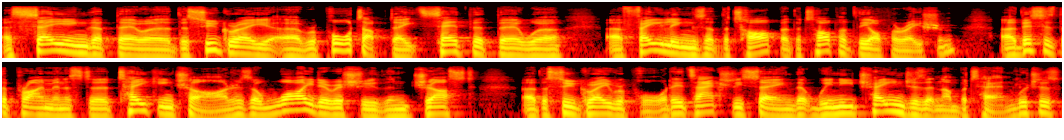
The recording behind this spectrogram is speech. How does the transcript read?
uh, saying that there were the Sue Gray uh, report update said that there were uh, failings at the top, at the top of the operation. Uh, this is the Prime Minister taking charge as a wider issue than just uh, the Sue Gray report. It's actually saying that we need changes at number 10, which is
